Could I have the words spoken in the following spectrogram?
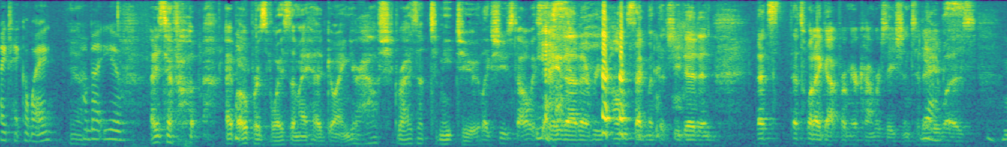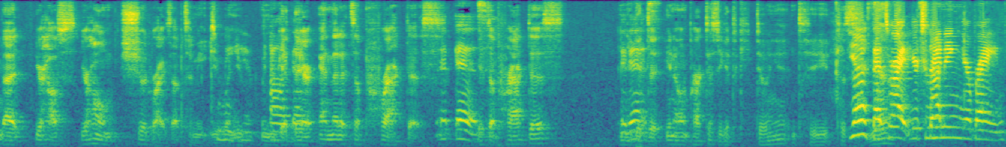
I take away. Yeah. How about you? I just have I have Oprah's voice in my head going, "Your house should rise up to meet you." Like she used to always say that every home segment that she did, and that's that's what I got from your conversation today Yes. was that your house, your home should rise up to meet you when meet you you. when you like get there, and that it's a practice. it is It's a practice. And It you is. get to, you know, in practice, you get to keep doing it until you just. Yes. that's right you're training your brain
